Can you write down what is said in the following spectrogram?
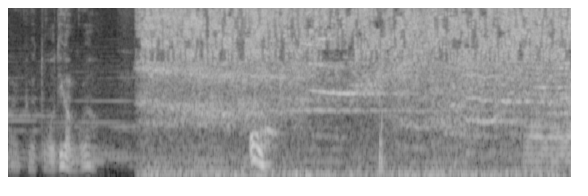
아니 근데 또 어디 간 거야? 오! 야야야.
